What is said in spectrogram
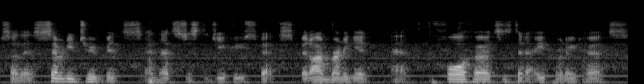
so there's 72 bits, and that's just the GPU specs, but I'm running it at 4 Hz instead of 8.8 Hz,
